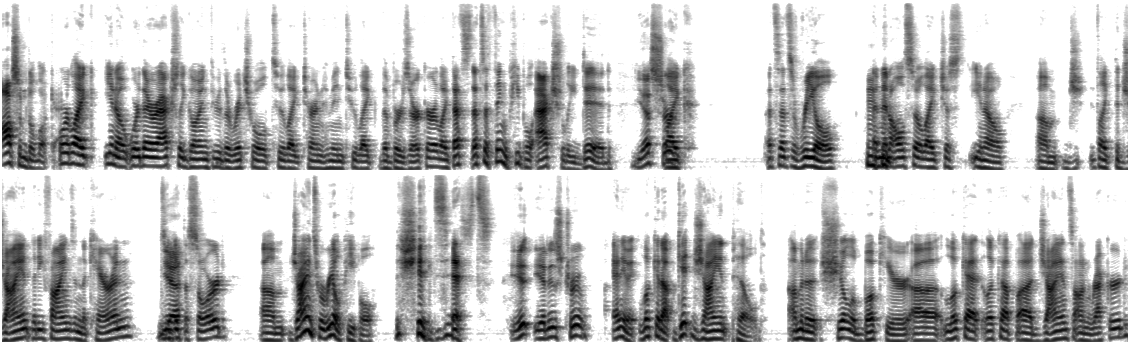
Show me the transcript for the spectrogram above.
awesome to look at. Or like, you know, where they're actually going through the ritual to like turn him into like the berserker. Like that's that's a thing people actually did. yes, sir. Like that's that's real. and then also like just, you know, um gi- like the giant that he finds in the cairn to Yeah. get the sword. Um giants were real people. This shit exists. it it is true. anyway look it up get giant pilled i'm gonna shill a book here. Uh look at look up uh giants on record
